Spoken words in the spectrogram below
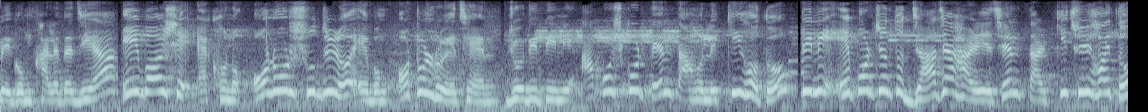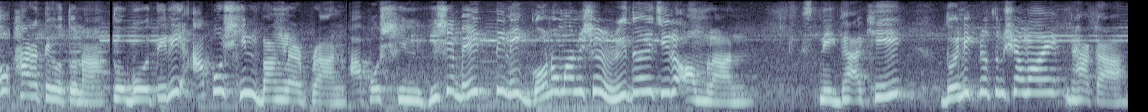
বেগম খালেদা জিয়া এই বয়সে এখনও অনর সুদৃঢ় এবং অটল রয়েছেন। যদি তিনি আপোষ করতেন, তাহলে কি হতো? তিনি এ পর্যন্ত যা যা হারিয়েছেন, তার কিছুই হয়তো হারাতে হতো না। তবুও তিনি আপোষহীন বাংলার প্রাণ। আপোষহীন হিসেবেই তিনি গণমানুষের হৃদয়ে চির অম্লান। স্নিগ্ধাখি দৈনিক নতুন সময়, ঢাকা।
